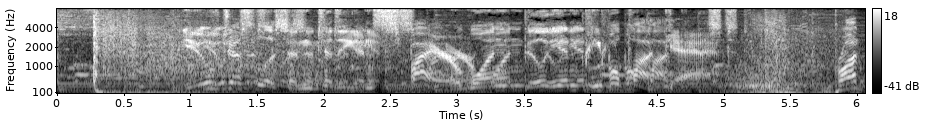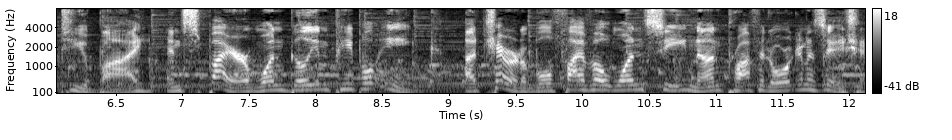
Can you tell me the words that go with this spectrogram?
You've just listened to the Inspire 1 Billion People podcast brought to you by Inspire 1 Billion People Inc a charitable 501c nonprofit organization.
